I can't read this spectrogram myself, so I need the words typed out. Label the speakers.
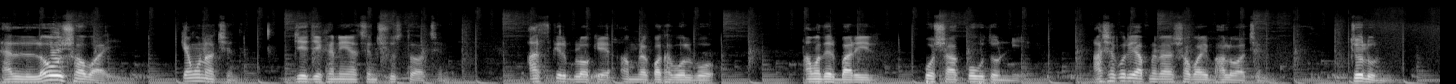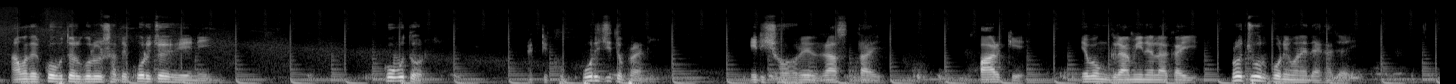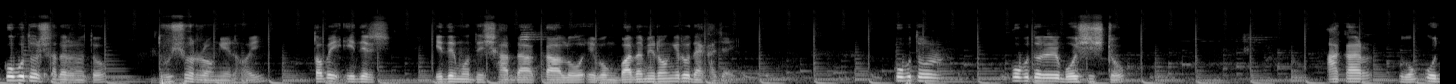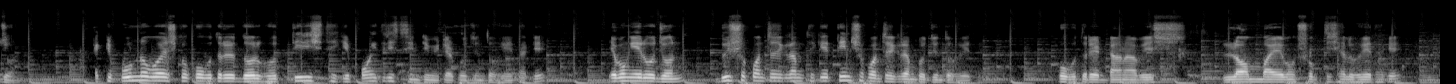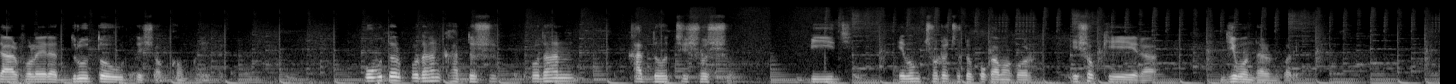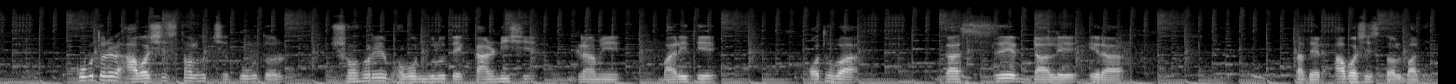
Speaker 1: Hello সবাই। কেমন আছেন? যে যেখানে আছেন, সুস্থ আছেন। আজকের ব্লকে আমরা কথা বলব আমাদের বাড়ির পোষা কবুতর নিয়ে। আশা করি আপনারা সবাই ভালো আছেন। চলুন, আমাদের কবুতরগুলোর সাথে পরিচয় হয়ে নিই। কবুতর একটি খুব পরিচিত প্রাণী। এটি শহরের রাস্তায়, পার্কে এবং গ্রামীণ এলাকায় প্রচুর পরিমাণে দেখা যায়। কবুতর সাধারণত ধূসর রঙের হয়, তবে এদের এদের মধ্যে সাদা, কালো এবং বাদামি রঙেরও দেখা যায়। কবুতর, কবুতরের বৈশিষ্ট্য আকার এবং ওজন। একটি পূর্ণবয়স্ক কবুতরের দৈর্ঘ্য তিরিশ থেকে পঁয়ত্রিশ সেন্টিমিটার পর্যন্ত হয়ে থাকে এবং এর ওজন দুইশো পঞ্চাশ গ্রাম থেকে তিনশো পঞ্চাশ গ্রাম পর্যন্ত হয়ে থাকে। কবুতরের ডানা বেশ লম্বা এবং শক্তিশালী হয়ে থাকে, যার ফলে এরা দ্রুত উঠতে সক্ষম হয়ে থাকে। কবুতর প্রধান খাদ্য প্রধান খাদ্য হচ্ছে শস্য, বীজ এবং ছোট ছোট পোকামাকড়, এসব খেয়ে এরা জীবন ধারণ করে। কবুতরের আবাসস্থল হচ্ছে কবুতর শহরের ভবনগুলোতে কার্নিশে, গ্রামে, বাড়িতে অথবা গাছের ডালে এরা আবাসস্থল বাঁধে।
